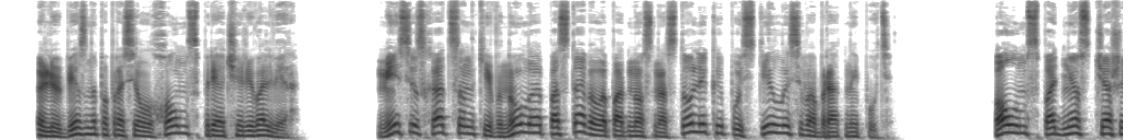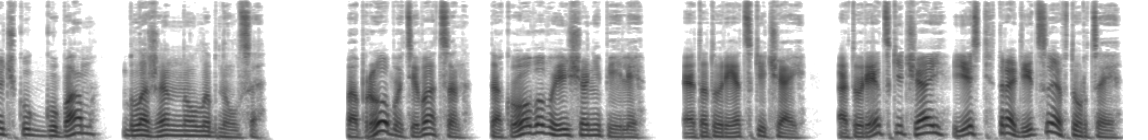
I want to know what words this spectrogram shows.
— любезно попросил Холмс, пряча револьвер. Миссис Хадсон кивнула, поставила поднос на столик и пустилась в обратный путь. Холмс поднес чашечку к губам, блаженно улыбнулся. «Попробуйте, Ватсон, такого вы еще не пили. Это турецкий чай, а турецкий чай есть традиция в Турции».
